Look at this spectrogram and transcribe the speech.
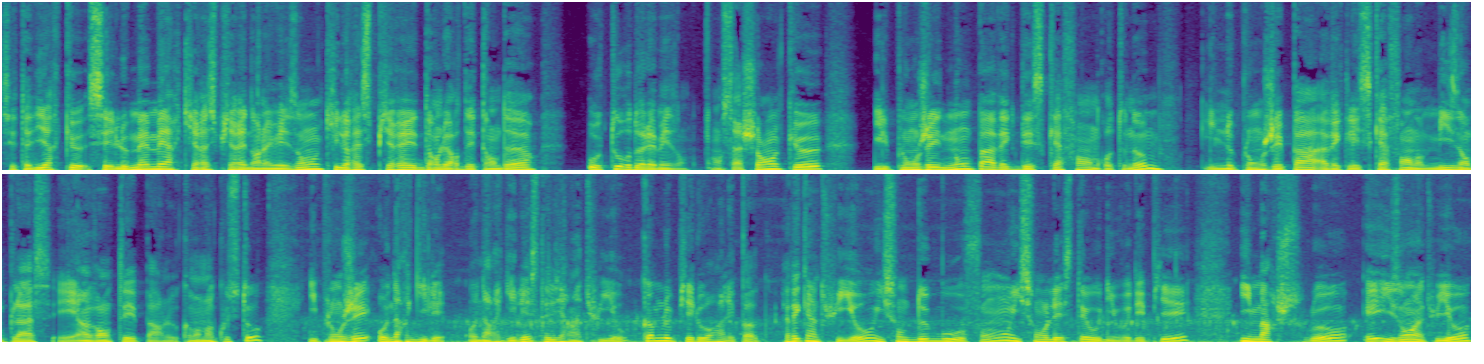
C'est-à-dire que c'est le même air qu'ils respiraient dans la maison qu'ils respiraient dans leur détendeur autour de la maison, en sachant que ils plongeaient non pas avec des scaphandres autonomes, ils ne plongeaient pas avec les scaphandres mis en place et inventés par le commandant Cousteau, ils plongeaient au narguilé. Au narguilé, c'est-à-dire un tuyau, comme le pied lourd à l'époque, avec un tuyau, ils sont debout au fond, ils sont lestés au niveau des pieds, ils marchent sous l'eau et ils ont un tuyau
